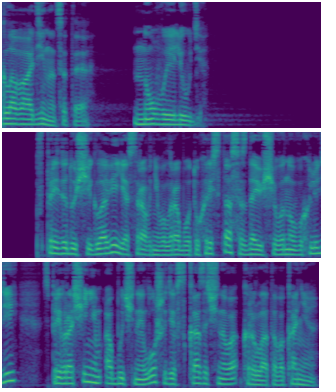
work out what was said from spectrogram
Глава 11. Новые люди. В предыдущей главе я сравнивал работу Христа, создающего новых людей, с превращением обычной лошади в сказочного крылатого коня.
